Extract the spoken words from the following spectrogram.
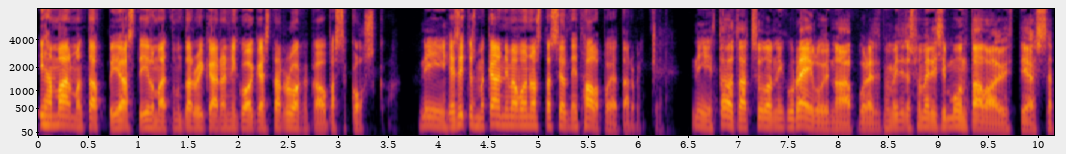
ihan maailman tappiin asti ilman, että mun tarvii käydä niin kuin oikeastaan ruokakaupassa koskaan. Niin, Ja sitten jos mä käyn, niin mä voin ostaa sieltä niitä halpoja tarvikkeita. niin, toivotaan, että sulla on niinku reiluja naapureita. Mä mietin, jos mä menisin mun taloyhtiössä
